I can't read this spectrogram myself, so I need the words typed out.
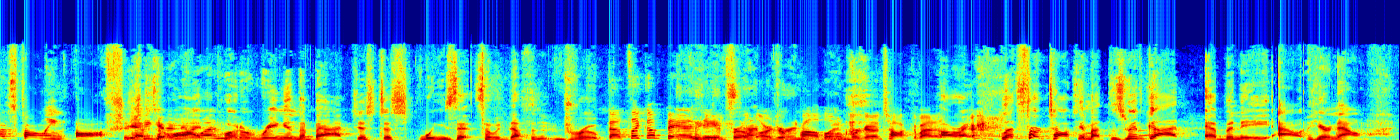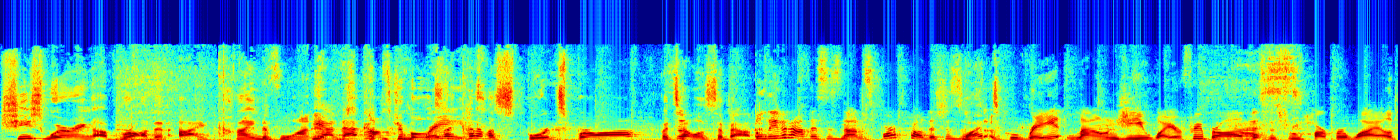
bra's falling off. Should Yeah, she so get a new I one? put a ring in the back just to squeeze it so it doesn't droop. That's like a band-aid for a larger for a problem, and we're going to talk about it. All right, let's start talking about this. We've got Ebony out here now. She's wearing a bra that I kind of want. Yeah, It's that looks comfortable. It's like great. kind of a sports bra, but tell us about it. Believe it or not, this is not a sports bra. This is What? a great loungy wire-free bra. Yes. This is from Harper Wild.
